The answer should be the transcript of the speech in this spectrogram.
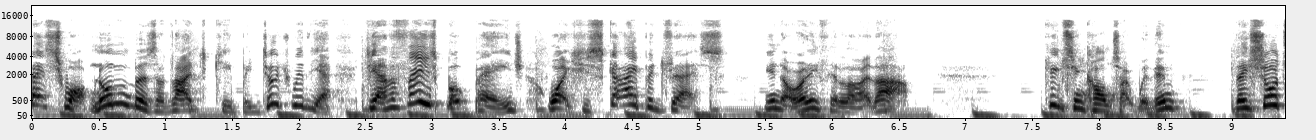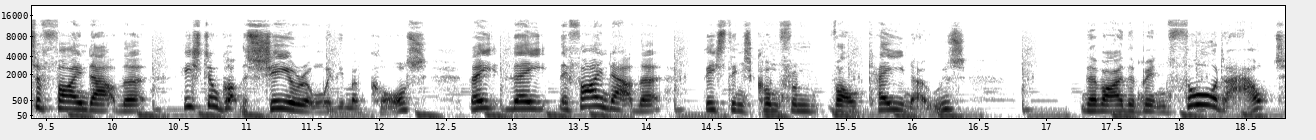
let's swap numbers I'd like to keep in touch with you do you have a Facebook page what's your Skype address you know anything like that keeps in contact with him. They sort of find out that he's still got the serum with him, of course. They they they find out that these things come from volcanoes. They've either been thawed out,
